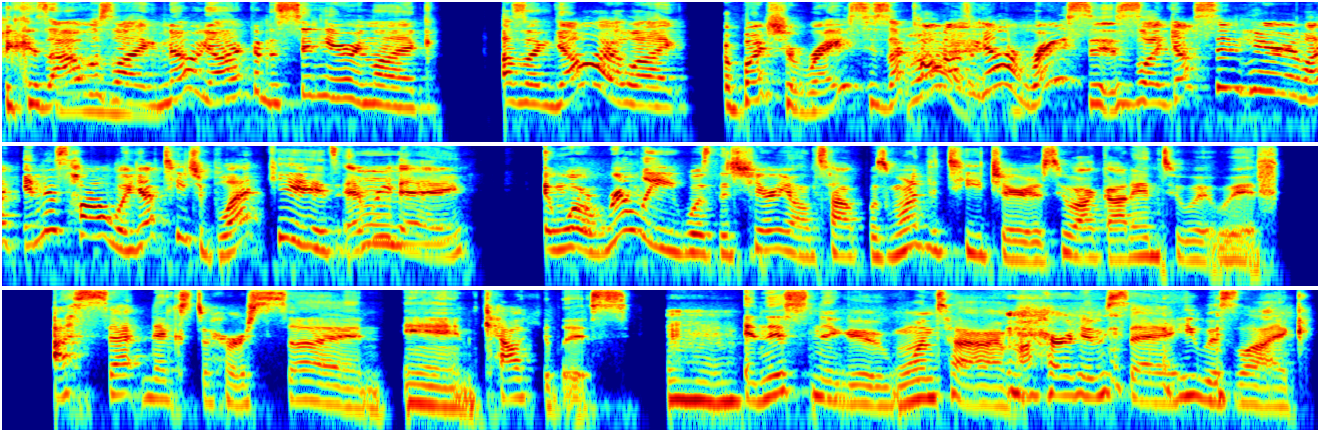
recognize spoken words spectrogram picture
because I was like, no, y'all aren't gonna sit here and like. I was like, y'all are like a bunch of racists. I called. I was like, y'all are racist. Like y'all sitting here like in this hallway. Y'all teach black kids every Mhm. day. And what really was the cherry on top was one of the teachers who I got into it with. I sat next to her son in calculus. Mm-hmm. And this nigga, one time, I heard him say, he was like,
